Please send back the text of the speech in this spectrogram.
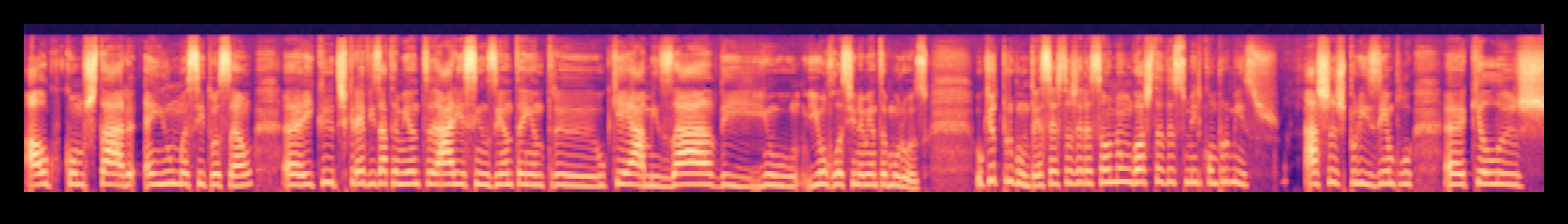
algo como estar em uma situação uh, e que descreve exatamente a área cinzenta entre o que é a amizade e, e, um, e um relacionamento amoroso. O que eu te pergunto é se esta geração não gosta de assumir compromissos. Achas, por exemplo, eh, que eles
